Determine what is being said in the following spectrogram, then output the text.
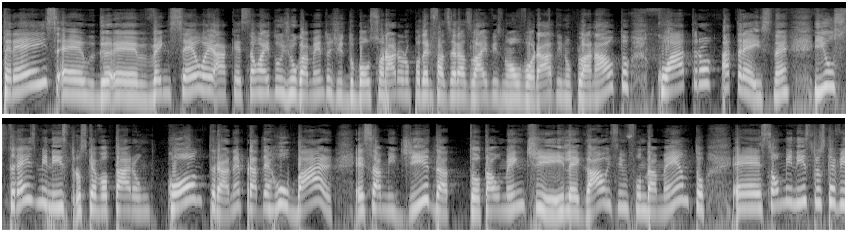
três é, é, venceu a questão aí do julgamento de- do Bolsonaro não poder fazer as lives no Alvorada e no Planalto, quatro a três, né? E os três ministros que votaram contra, né, para derrubar essa medida totalmente ilegal e sem fundamento, é, são ministros que vieram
